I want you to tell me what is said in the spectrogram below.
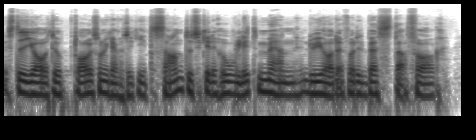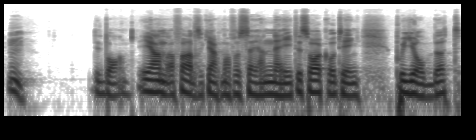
stiga av ett uppdrag som du kanske tycker är intressant, du tycker det är roligt, men du gör det för ditt bästa för. Ditt barn. I andra fall så kanske man får säga nej till saker och ting på jobbet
